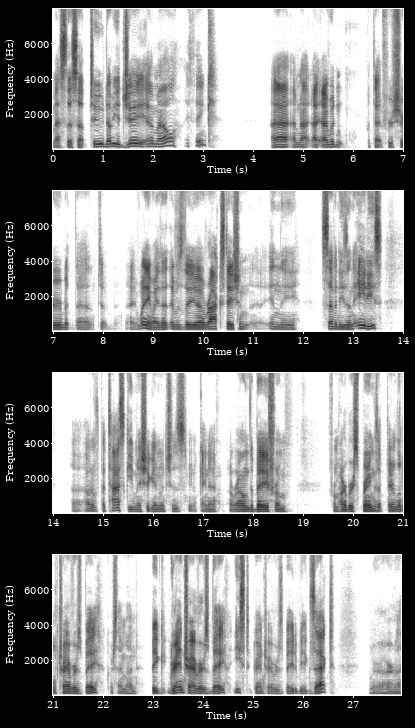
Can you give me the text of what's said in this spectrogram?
mess this up too. WJML, I think. Uh, I'm not. I, I wouldn't put that for sure, but uh, uh, well, anyway, that it was the uh, rock station in the 70s and 80s uh, out of Petoskey, Michigan, which is you know kind of around the bay from from Harbor Springs up there, Little Traverse Bay. Of course, I'm on Big Grand Traverse Bay, East Grand Traverse Bay to be exact, where our uh,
